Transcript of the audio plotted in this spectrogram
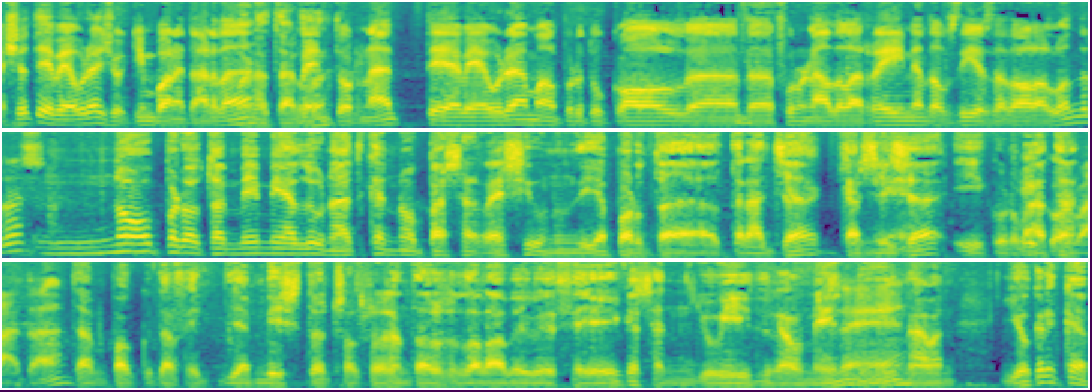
Això té a veure, Joaquim, bona tarda. Bona tarda. Ben tornat. Té a veure amb el protocol de, de funeral de la reina dels dies de dol a Londres? No, però també m'he adonat que no passa res si un un dia porta traje, camisa sí. i corbata. I corbata. Tampoc, de fet, ja hem vist tots els presentadors de la BBC que s'han lluït realment Sí. i anaven... Jo crec que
